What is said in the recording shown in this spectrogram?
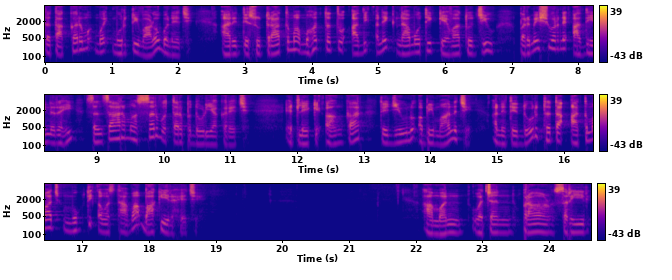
તથા કર્મમય મૂર્તિવાળો બને છે. આ રીતે સૂત્રાત્મા મહત્તત્વ આદિ અનેક નામોથી કહેવાતો જીવ પરમેશ્વરને આધીન રહી સંસારમાં સર્વ તરફ દોડ્યા કરે છે. એટલે કે અહંકાર તે જીવનું અભિમાન છે અને તે દૂર થતાં આત્મા જ મુક્તિ અવસ્થામાં બાકી રહે છે. આ મન, વચન, પ્રાણ, શરીર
